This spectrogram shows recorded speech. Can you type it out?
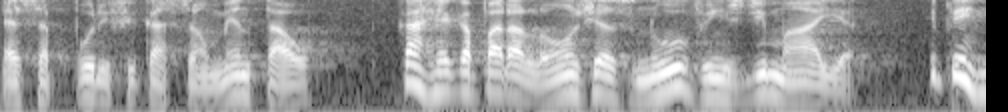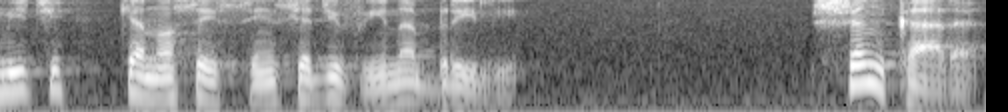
Essa purificação mental carrega para longe as nuvens de Maia e permite que a nossa essência divina brilhe. Shankara,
